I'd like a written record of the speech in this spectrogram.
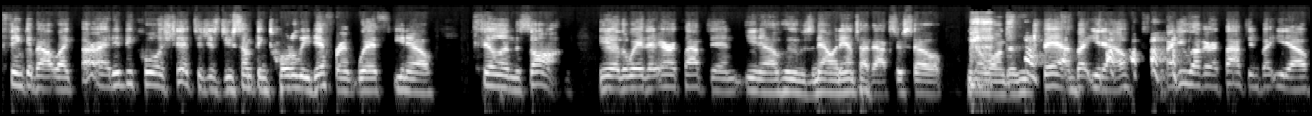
think about like, all right, it'd be cool as shit to just do something totally different with, you know, fill in the song. You know, the way that Eric Clapton, you know, who's now an anti-vaxxer, so no longer a huge fan, but you know, I do love Eric Clapton, but you know,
